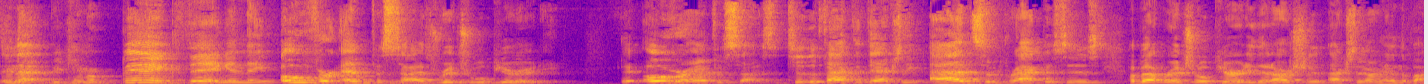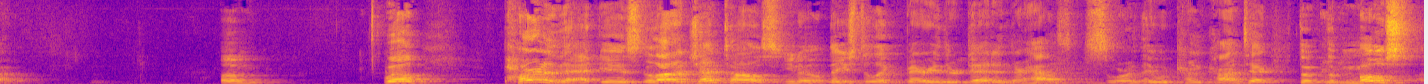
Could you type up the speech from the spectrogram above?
And that became a big thing, and they overemphasized ritual purity. They overemphasized it to the fact that they actually add some practices about ritual purity that actually aren't in the Bible. Um, well, part of that is a lot of Gentiles, you know, they used to like bury their dead in their houses, or they would come contact. The, the most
